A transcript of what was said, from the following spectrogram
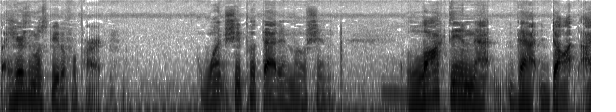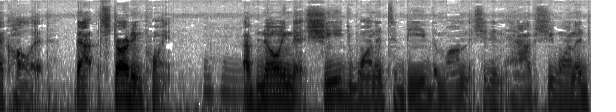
But here's the most beautiful part. Once she put that in motion, hmm. locked in that, that dot, I call it, that starting point mm-hmm. of knowing that she wanted to be the mom that she didn't have. She wanted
